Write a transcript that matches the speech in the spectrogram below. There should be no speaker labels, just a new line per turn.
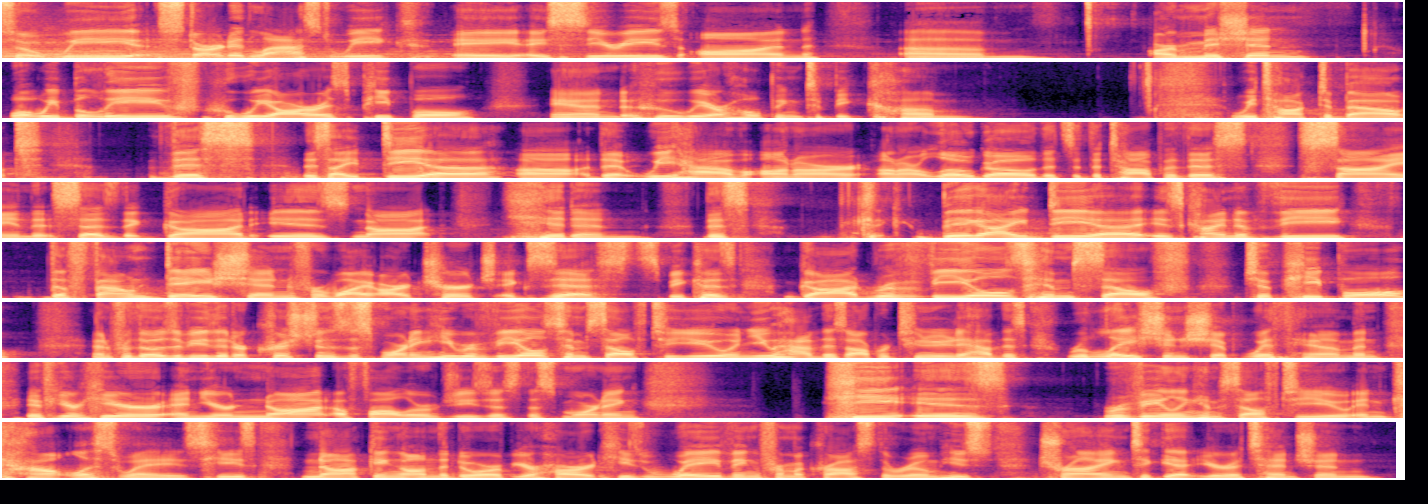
So, we started last week a, a series on um, our mission, what we believe, who we are as people, and who we are hoping to become. We talked about this, this idea uh, that we have on our, on our logo that's at the top of this sign that says that God is not hidden. This big idea is kind of the the foundation for why our church exists because God reveals himself to people. And for those of you that are Christians this morning, he reveals himself to you, and you have this opportunity to have this relationship with him. And if you're here and you're not a follower of Jesus this morning, he is revealing himself to you in countless ways. He's knocking on the door of your heart, he's waving from across the room, he's trying to get your attention.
